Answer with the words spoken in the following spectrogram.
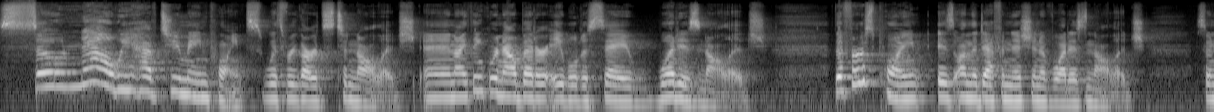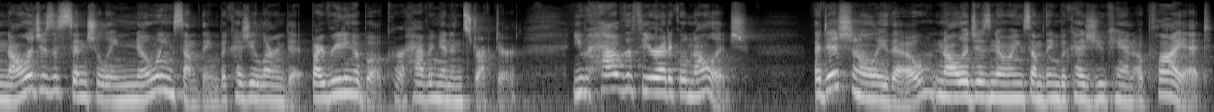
So now we have two main points with regards to knowledge, and I think we're now better able to say what is knowledge. The first point is on the definition of what is knowledge. So, knowledge is essentially knowing something because you learned it by reading a book or having an instructor. You have the theoretical knowledge. Additionally, though, knowledge is knowing something because you can apply it.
